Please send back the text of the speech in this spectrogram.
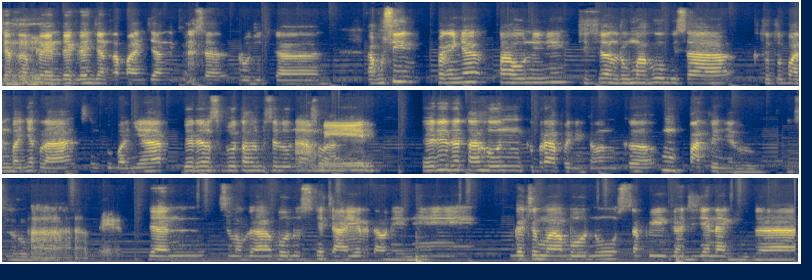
jangka pendek dan jangka panjang itu bisa terwujudkan. Aku sih pengennya tahun ini cicilan rumahku bisa ketutupan banyak lah, ketutup banyak. Biar dalam 10 tahun bisa lunas. Amin. Ya, ini udah tahun keberapa nih? Tahun keempat ini aku cicil rumah. Amin. Dan semoga bonusnya cair tahun ini. Gak cuma bonus, tapi gajinya naik juga.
